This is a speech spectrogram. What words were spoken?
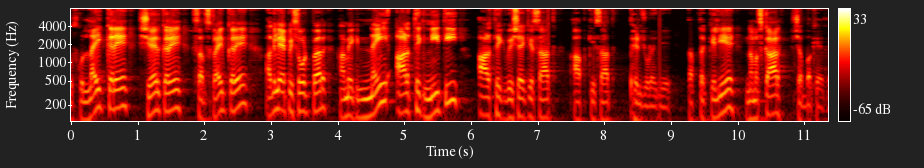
तो उसको लाइक करें शेयर करें सब्सक्राइब करें। अगले एपिसोड पर हम एक नई आर्थिक नीति, आर्थिक विषय के साथ आपके साथ फिर जुड़ेंगे। तब तक के लिए नमस्कार शब्बा खैर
